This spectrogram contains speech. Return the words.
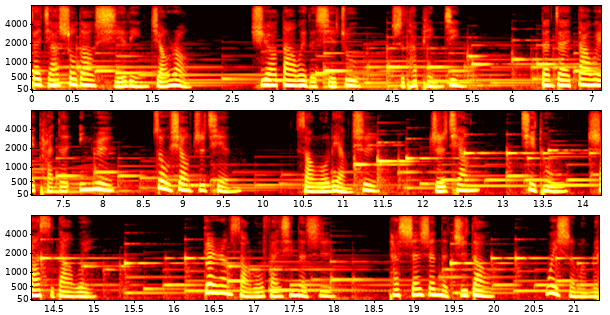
在家受到邪灵搅扰，需要大卫的协助使他平静，但在大卫弹的音乐奏效之前，扫罗两次执枪企图杀死大卫。更让扫罗烦心的是，他深深的知道为什么每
